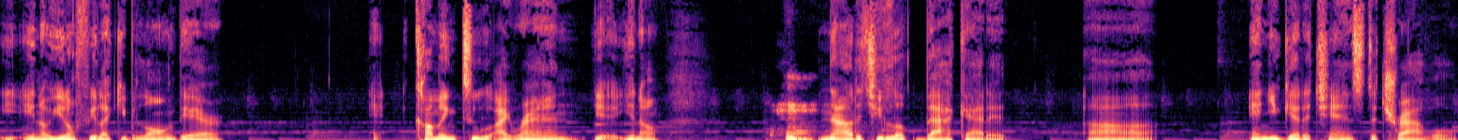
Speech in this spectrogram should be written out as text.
you know, you don't feel like you belong there. Eh, Coming to Iran, you know, Hmm. now that you look back at it uh, and you get a chance to travel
